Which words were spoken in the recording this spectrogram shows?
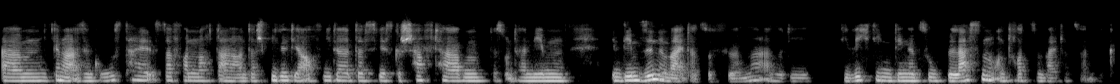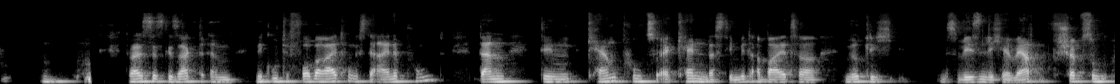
Ähm, genau, also ein Großteil ist davon noch da. Und das spiegelt ja auch wieder, dass wir es geschafft haben, das Unternehmen in dem Sinne weiterzuführen. Ne? Also die, die wichtigen Dinge zu belassen und trotzdem weiterzuentwickeln. Du hattest jetzt gesagt, ähm, eine gute Vorbereitung ist der eine Punkt. Dann den Kernpunkt zu erkennen, dass die Mitarbeiter wirklich das wesentliche Wertschöpfung,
